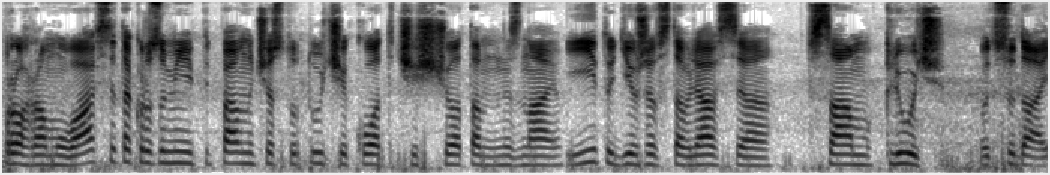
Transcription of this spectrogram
програмувався, так розумію, під певну частоту, чи код, чи що там, не знаю. І тоді вже вставлявся в сам ключ от сюди.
